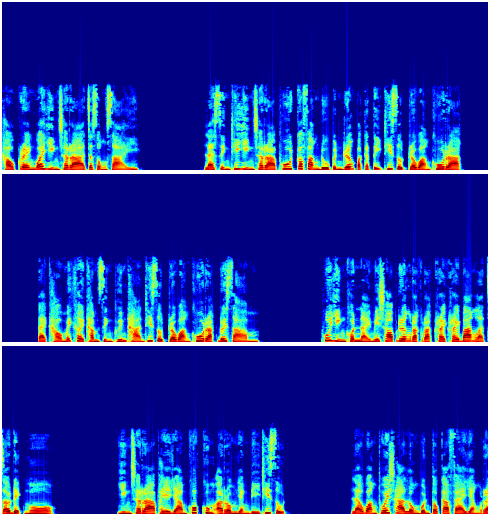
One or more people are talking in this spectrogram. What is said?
เขาเกรงว่าหญิงชราจะสงสัย และสิ่งที่หญิงชราพูดก็ฟังดูเป็นเรื่องปกติที่สุดระหว่างคู่รัก แต่เขาไม่เคยทำสิ่งพื้นฐานที่สุดระหว่างคู่รักด้วยซ้ำผู้หญิงคนไหนไม่ชอบเรื่องรักๆใครๆบ้างล่ะเจ้าเด็กโง่ หญิงชราพยายามควบคุมอารมณ์อย่างดีที่สุด แล้ววางถ้วยชาลงบนโต๊ะกาแฟอย่างแร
